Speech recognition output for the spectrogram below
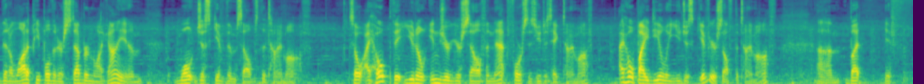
that a lot of people that are stubborn like I am won't just give themselves the time off. So I hope that you don't injure yourself and that forces you to take time off. I hope ideally you just give yourself the time off. Um, but if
